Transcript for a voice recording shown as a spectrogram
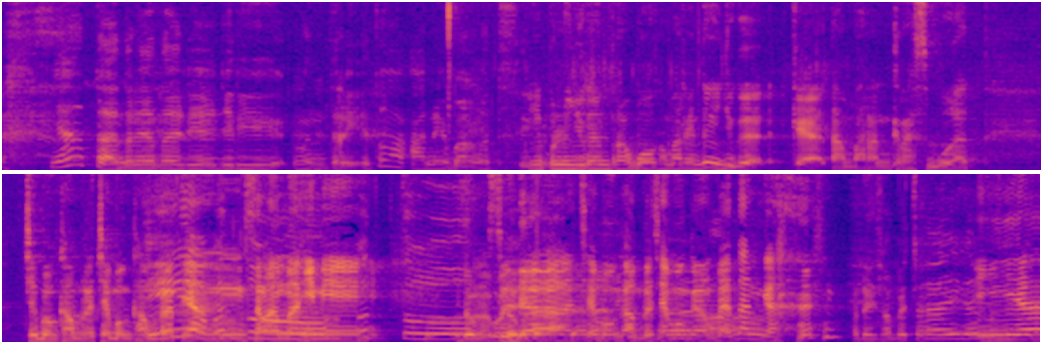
nyata ternyata dia jadi menteri itu aneh banget sih Ya penunjukan Prabowo kemarin itu juga kayak tamparan keras buat cebong kampret cebong kampret Iya, yang betul, selama ini betul. Udah- sudah udah cebong gitu kampret kan. cebong kampretan Ah. kan. Ada yang sampai cerai kan? Iya.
